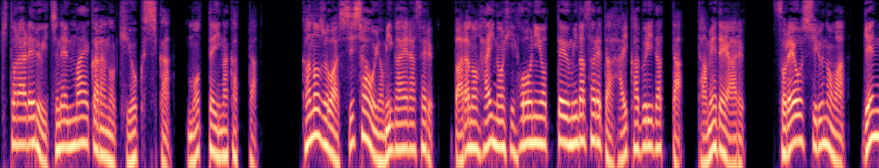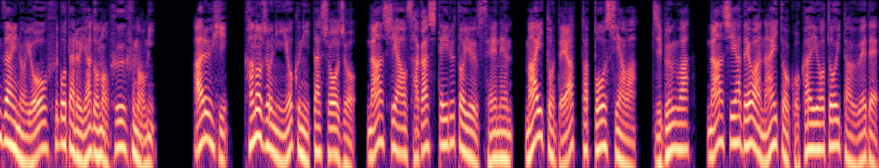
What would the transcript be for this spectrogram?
き取られる一年前からの記憶しか持っていなかった。彼女は死者を蘇らせる、バラの灰の秘宝によって生み出された灰かぶりだったためである。それを知るのは、現在の養父母たる宿の夫婦のみ。ある日、彼女によく似た少女、ナーシアを探しているという青年、マイと出会ったポーシアは、自分は、ナーシアではないと誤解を解いた上で、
